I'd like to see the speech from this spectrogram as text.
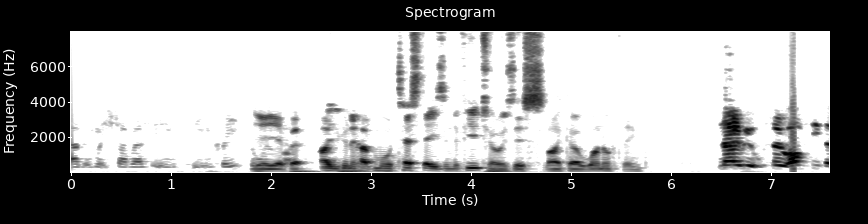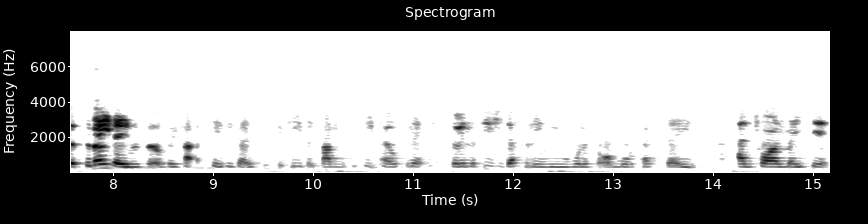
um, in which diversity needs to be increased. yeah, yeah, but are you going to have more test days in the future, or is this like a one-off thing? No, we, so obviously the, the main aim of the, the is just to keep expanding, to keep helping it. So in the future, definitely we will want to put on more test days and try and make it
